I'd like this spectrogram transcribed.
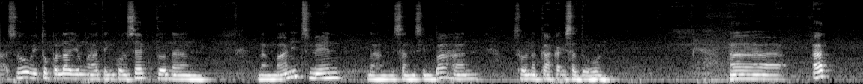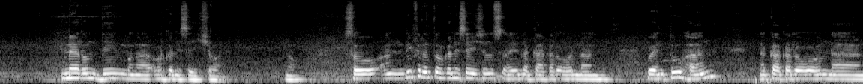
ah, so ito pala yung ating konsepto ng ng management ng isang simbahan so nagkakaisa doon. Ah, at meron ding mga organization, no? So, ang different organizations ay nagkakaroon ng kwentuhan, nagkakaroon ng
